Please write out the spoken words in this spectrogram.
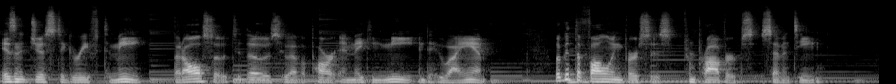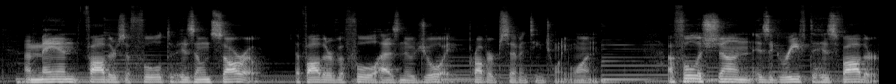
isn't just a grief to me, but also to those who have a part in making me into who I am. Look at the following verses from Proverbs 17. A man fathers a fool to his own sorrow. The father of a fool has no joy. Proverbs 17:21. A foolish son is a grief to his father,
